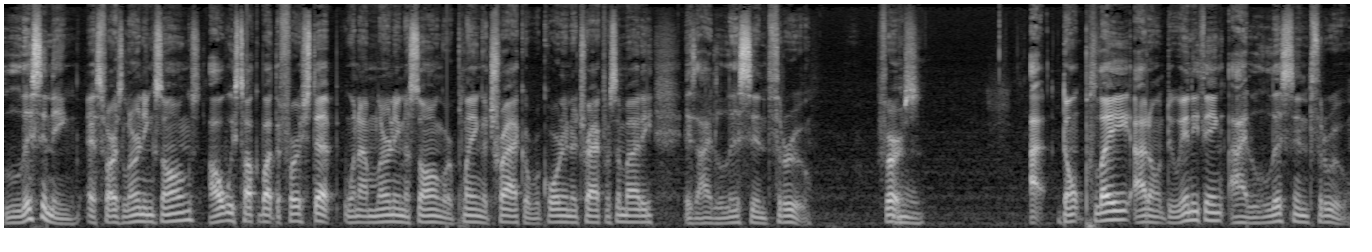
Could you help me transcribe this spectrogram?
listening, as far as learning songs. I always talk about the first step when I'm learning a song or playing a track or recording a track for somebody is I listen through first. Mm. I don't play. I don't do anything. I listen through,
